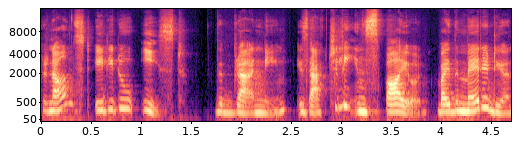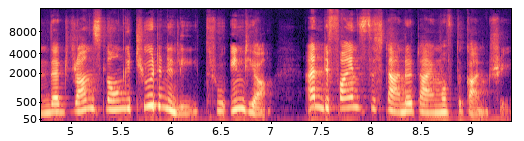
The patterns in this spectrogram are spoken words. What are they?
Pronounced 82 East, the brand name is actually inspired by the meridian that runs longitudinally through India and defines the standard time of the country.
